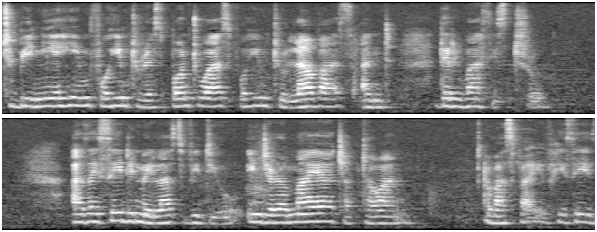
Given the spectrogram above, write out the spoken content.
to be near him for him to respond to us for him to love us and the reverse is true. As i said in my last video in jeremiah chapter 1 verse 5 he says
